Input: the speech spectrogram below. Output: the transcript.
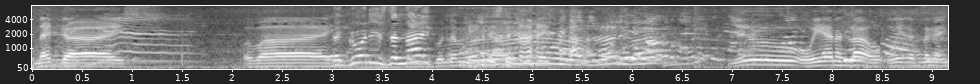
Good night guys. Bye bye. The good is the night. Good na is the night. Di ba? You, uwi na sila, uwi na sila guys.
